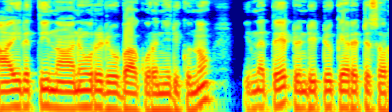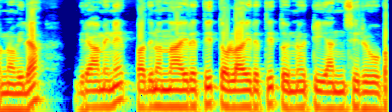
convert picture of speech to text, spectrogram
ആയിരത്തി നാനൂറ് രൂപ കുറഞ്ഞിരിക്കുന്നു. ഇന്നത്തെ ട്വന്റി ടു ക്യാരറ്റ് സ്വർണവില ഗ്രാമിന് പതിനൊന്നായിരത്തി തൊള്ളായിരത്തി തൊണ്ണൂറ്റി അഞ്ച് രൂപ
